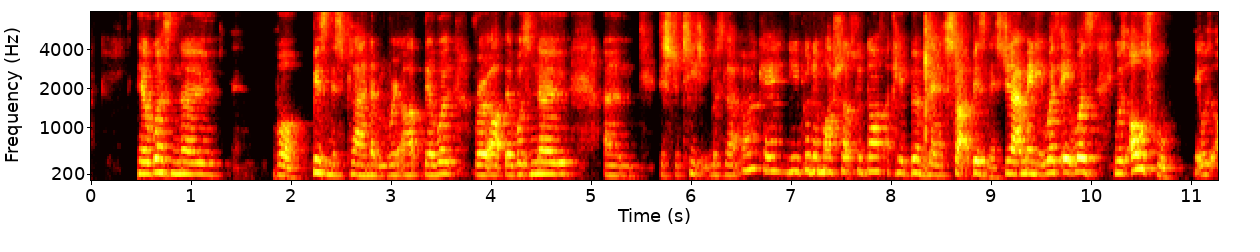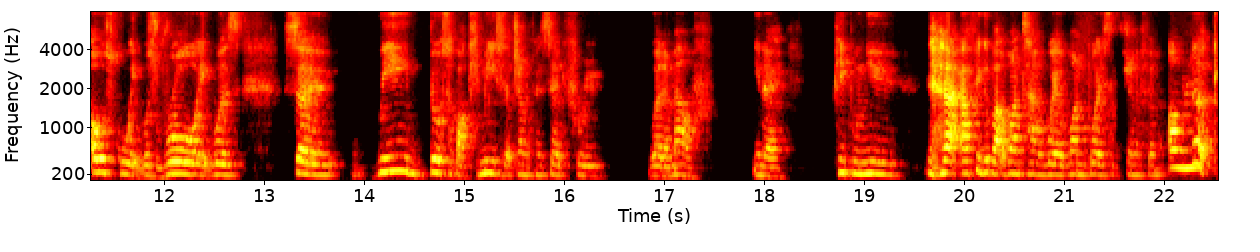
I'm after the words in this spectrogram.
there was no well business plan that we wrote up. There was wrote up. There was no um the strategic was like, oh, okay, you good at martial arts, good dance. Okay, boom, let's start a business. Do you know what I mean? It was it was it was old school. It was old school. It was raw. It was so we built up our community, like Jonathan said, through word of mouth. You know, people knew I think about one time where one boy said to Jonathan, "Oh look,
